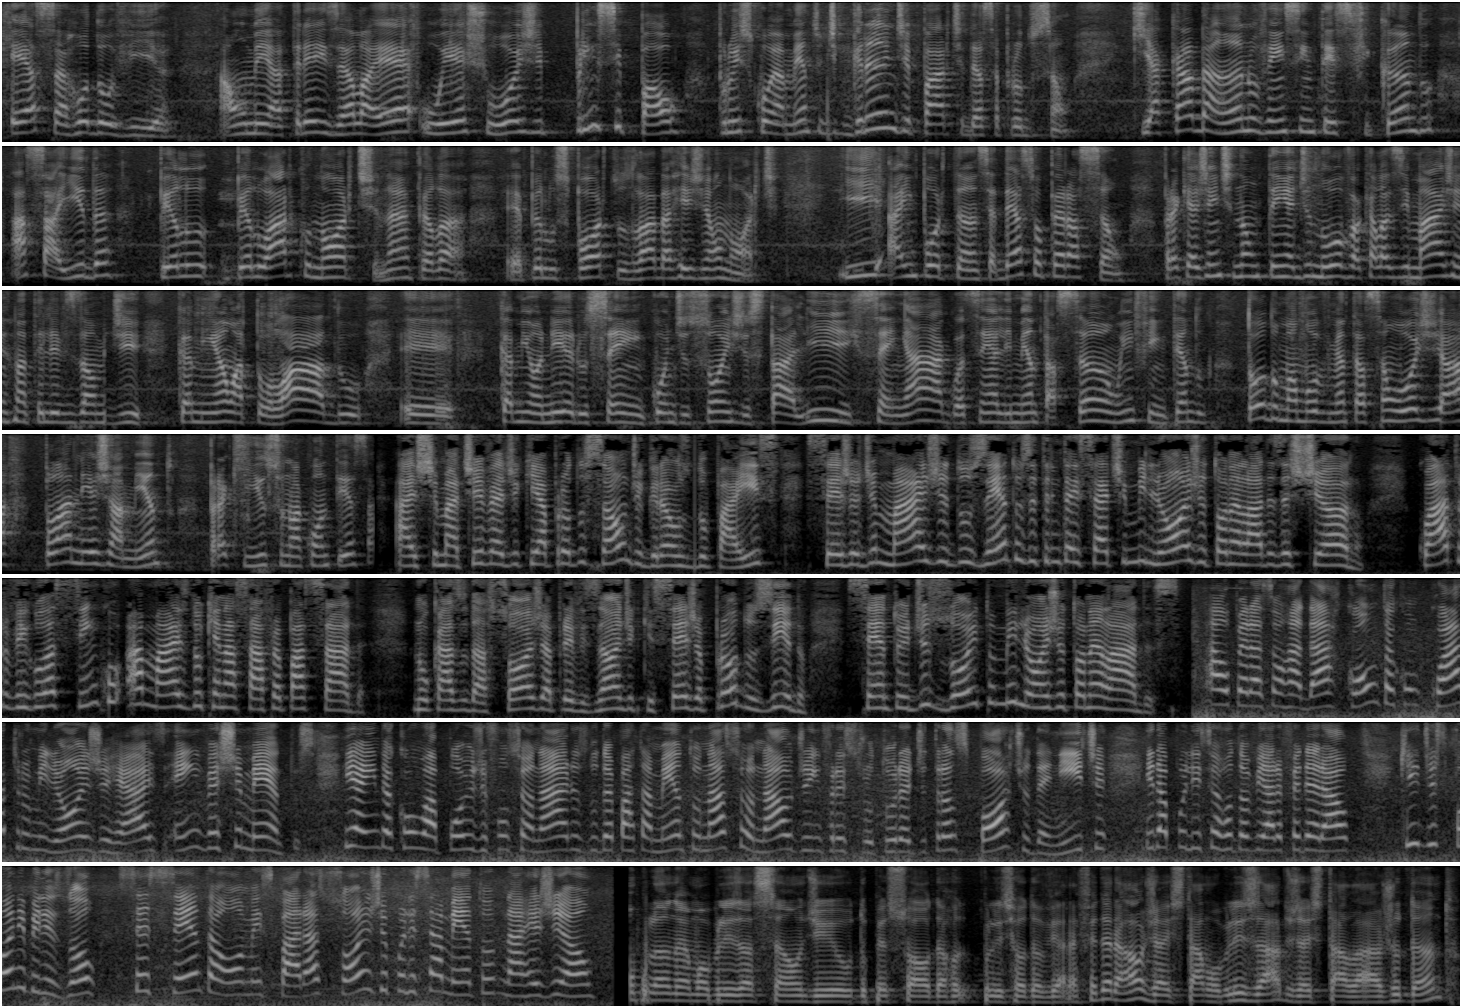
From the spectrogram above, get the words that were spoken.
Essa rodovia, a 163, ela é o eixo hoje principal para o escoamento de grande parte dessa produção, que a cada ano vem se intensificando a saída pelo, pelo arco norte, né? Pela, é, pelos portos lá da região norte. E a importância dessa operação para que a gente não tenha de novo aquelas imagens na televisão de caminhão atolado, é, caminhoneiros sem condições de estar ali, sem água, sem alimentação, enfim, tendo toda uma movimentação. Hoje há planejamento para que isso não aconteça. A estimativa é de que a produção de grãos do país seja de mais de 237 milhões de toneladas este ano. 4,5 a mais do que na safra passada. No caso da soja, a previsão é de que seja produzido 118 milhões de toneladas. A Operação Radar conta com 4 milhões de reais em investimentos e ainda com o apoio de funcionários do Departamento Nacional de Infraestrutura de Transporte, o DENIT, e da Polícia Rodoviária Federal, que disponibilizou 60 homens para ações de policiamento na região. O plano é a mobilização de, do pessoal da Polícia Rodoviária Federal, já está mobilizado, já está lá ajudando,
